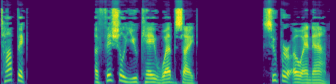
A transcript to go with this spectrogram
Topic. Official UK website. Super ONM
